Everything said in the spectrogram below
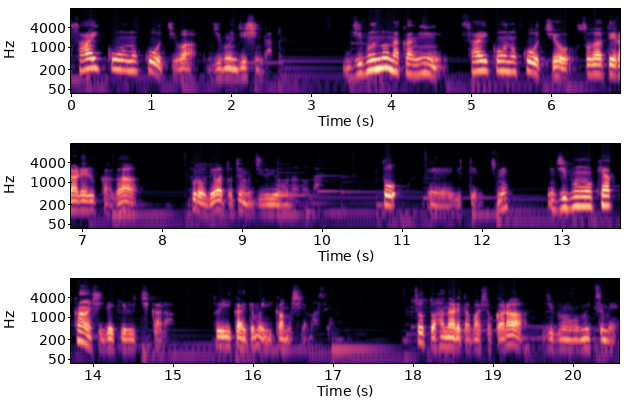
最高のコーチは自分自身だと。自分の中に最高のコーチを育てられるかが、プロではとても重要なのだ。と、えー、言ってるんですね。自分を客観視できる力と言い換えてもいいかもしれません。ちょっと離れた場所から自分を見つめ、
